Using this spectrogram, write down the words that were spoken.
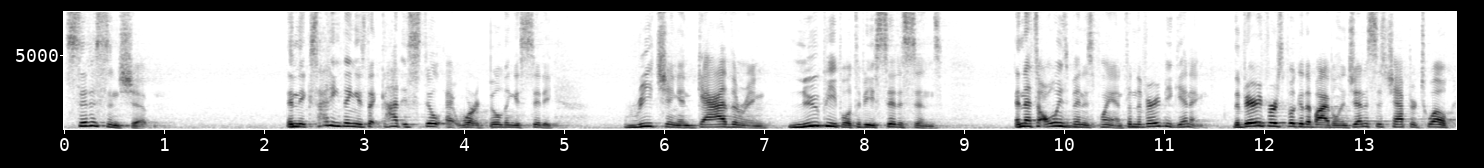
citizenship. And the exciting thing is that God is still at work building a city, reaching and gathering new people to be citizens. And that's always been his plan from the very beginning. The very first book of the Bible, in Genesis chapter 12,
